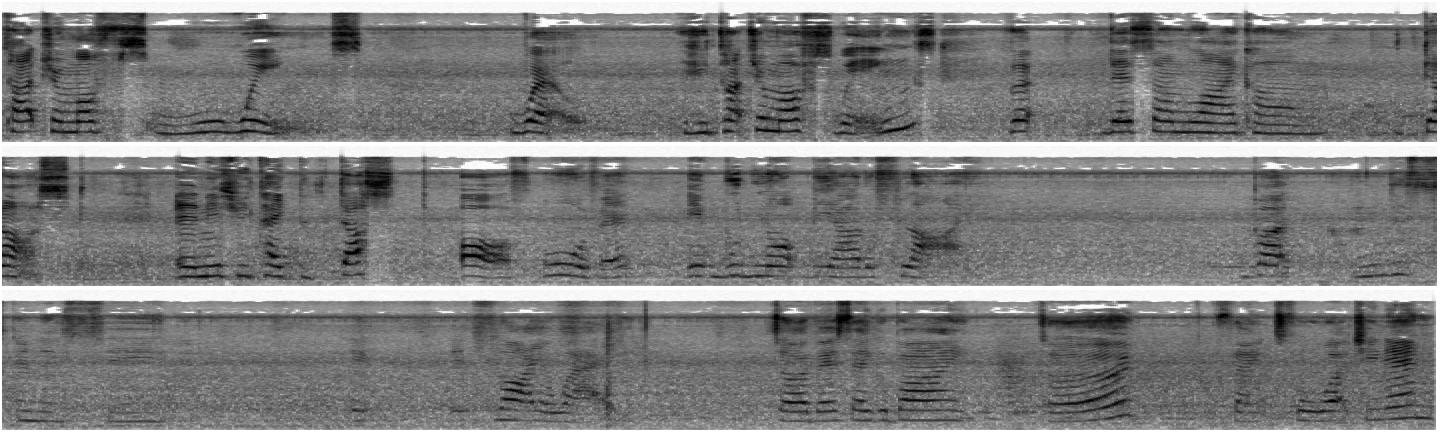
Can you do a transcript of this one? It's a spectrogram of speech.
touch a moth's wings, well, if you touch a moth's wings, but there's some like um dust, and if you take the dust off, all of it, it would not be able to fly. But I'm just gonna see it, it fly away. So I better say goodbye. So, thanks for watching in,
